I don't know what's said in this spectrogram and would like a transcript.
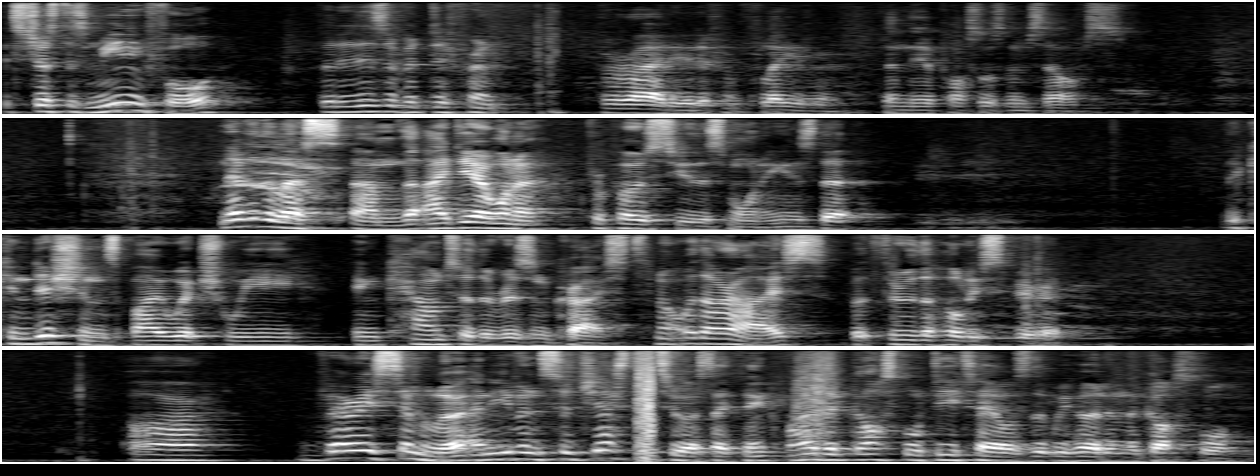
it's just as meaningful, but it is of a different variety, a different flavor than the apostles themselves. Nevertheless, um, the idea I want to propose to you this morning is that the conditions by which we encounter the risen Christ, not with our eyes, but through the Holy Spirit, are very similar and even suggested to us, I think, by the gospel details that we heard in the gospel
